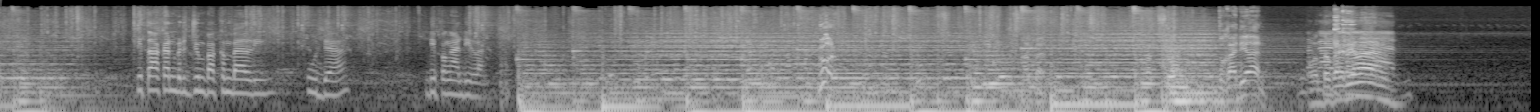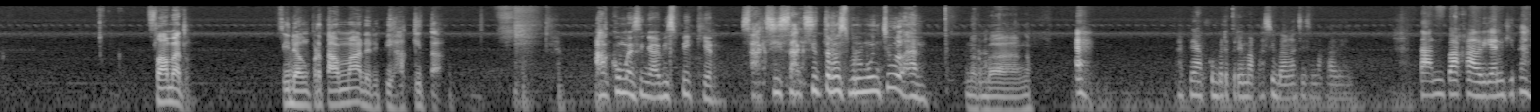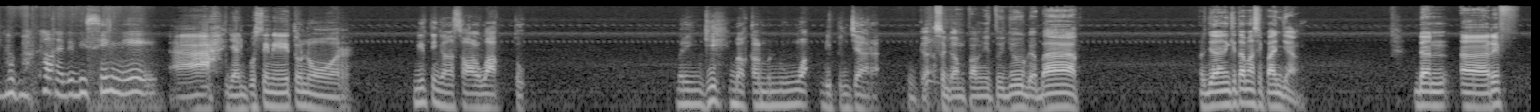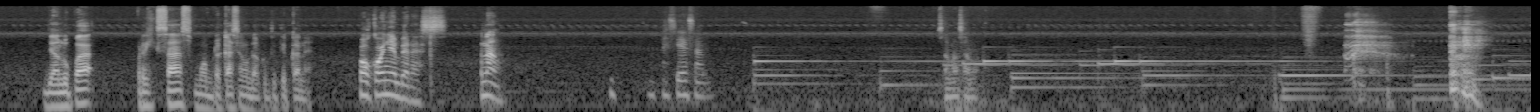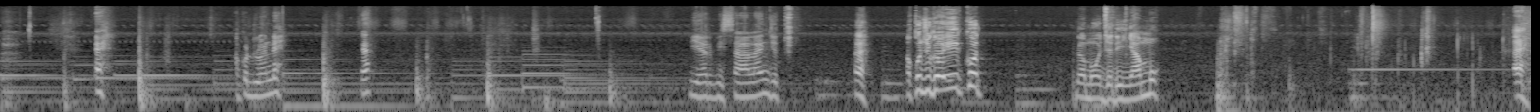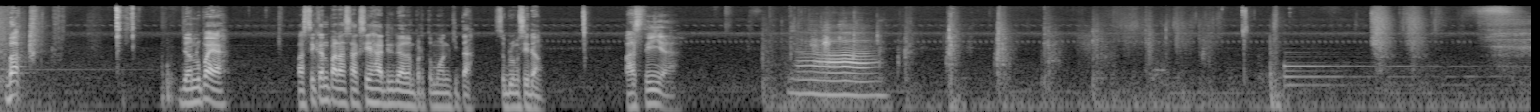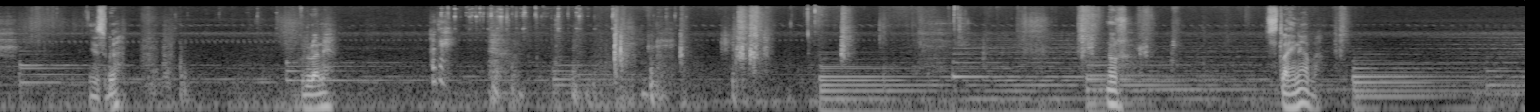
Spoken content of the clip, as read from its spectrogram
Kita akan berjumpa kembali, Uda, di pengadilan. Nur! Sabar. Untuk keadilan. Untuk keadilan. Selamat. Sidang pertama dari pihak kita. Aku masih nggak habis pikir. Saksi-saksi terus bermunculan. Bener banget. Eh, tapi aku berterima kasih banget sih sama kalian. Tanpa kalian kita nggak bakal ada di sini. Ah, jangan pusingin itu, Nur. Ini tinggal soal waktu. Meringgi bakal menua di penjara. Enggak segampang itu juga, Bak. Perjalanan kita masih panjang. Dan eh, Rif, jangan lupa periksa semua berkas yang udah aku titipkan ya. Pokoknya beres. Tenang. Makasih ya, Sam. Sama-sama. Aku duluan deh. Ya. Biar bisa lanjut. Eh, aku juga ikut. Gak mau jadi nyamuk. Eh, Bak. Jangan lupa ya, pastikan para saksi hadir dalam pertemuan kita sebelum sidang. Pastinya. Nah, Ya sudah. Duluan ya. oke. Nur, setelah ini apa?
